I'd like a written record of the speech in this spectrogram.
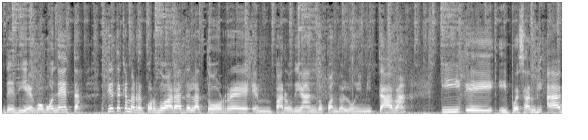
de Diego Boneta. Fíjate que me recordó a Arad de la Torre en parodiando cuando lo imitaba. Y, eh, y pues han ha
